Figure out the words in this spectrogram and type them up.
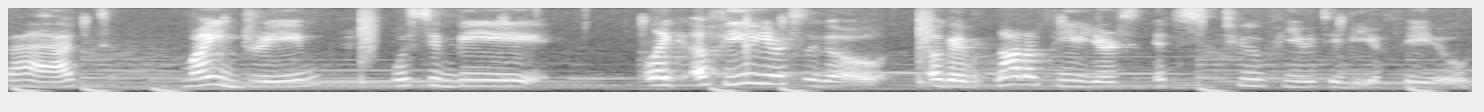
fact, my dream was to be like a few years ago. Okay, not a few years. It's too few to be a few.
